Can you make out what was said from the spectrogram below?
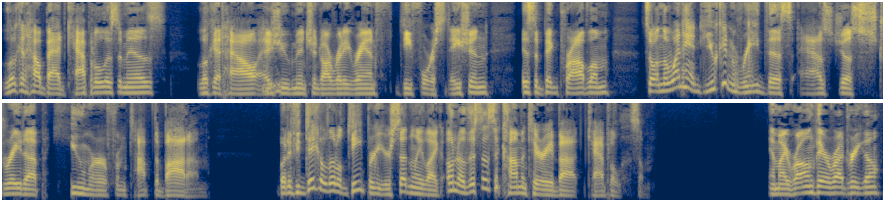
Look at how bad capitalism is. Look at how, as Mm-hmm. you mentioned already, Rand, deforestation is a big problem. So on the one hand, you can read this as just straight up humor from top to bottom. But if you dig a little deeper, you're suddenly like, oh no, this is a commentary about capitalism. Am I wrong there, Rodrigo?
